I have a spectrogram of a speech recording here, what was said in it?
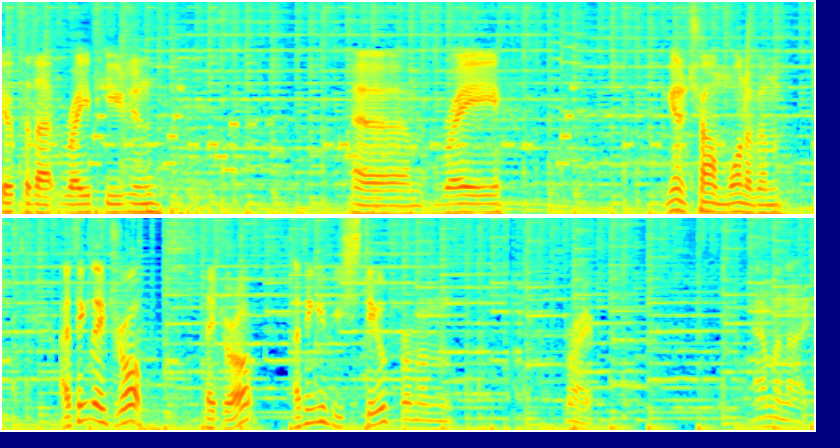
Go for that Rei fusion. Um, Rei. You're gonna charm one of them. I think they drop. They drop? I think if you steal from them. Right. Ammonite.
